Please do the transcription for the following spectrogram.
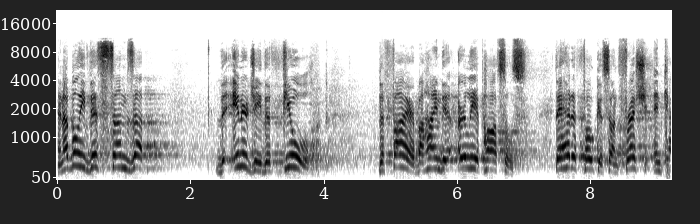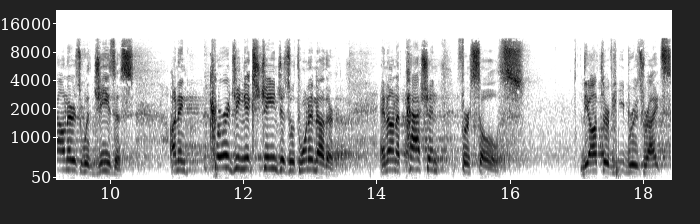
And I believe this sums up the energy, the fuel, the fire behind the early apostles. They had a focus on fresh encounters with Jesus on encouraging exchanges with one another, and on a passion for souls. The author of Hebrews writes,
